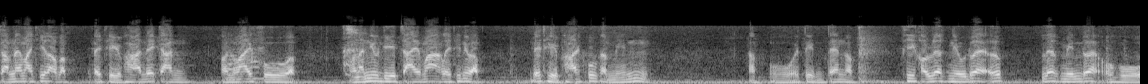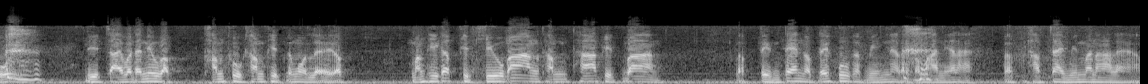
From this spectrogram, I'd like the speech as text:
จำได้ไหมที่เราแบบไปถือพานด้วยกัน วันไหว้ครูแบบวันนั้นนิวดีใจมากเลยที่นิวแบบได้ถือพานคู่กับมิ้นแบบโอ้โหตื่นเต้นแบบพี่เขาเลือกนิวด้วยเออเลือกมิ้นด้วย โอ้โหดีใจวันนั้นนิวแบบทำถูกทำผิดไปหมดเลยแบบบางทีก็ผิดคิวบ้างทำท่าผิดบ้าง แบบตื่นเต้นแบบได้คู่กับมิ้นอะไรประมาณนี้แหละแบบทับใจมิ้นมานานแล้ว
